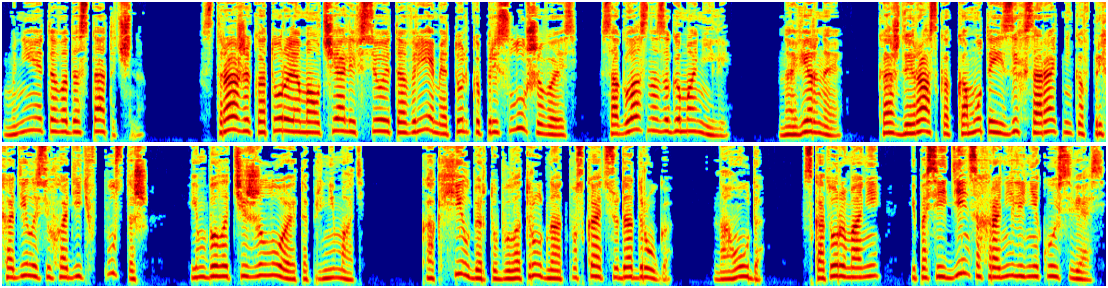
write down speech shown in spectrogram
«Мне этого достаточно». Стражи, которые молчали все это время, только прислушиваясь, согласно загомонили. Наверное, Каждый раз, как кому-то из их соратников приходилось уходить в пустошь, им было тяжело это принимать. Как Хилберту было трудно отпускать сюда друга, Науда, с которым они и по сей день сохранили некую связь,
